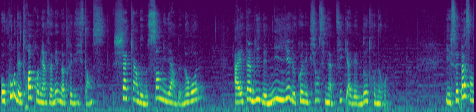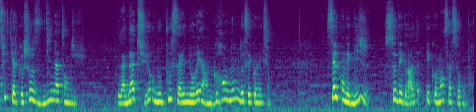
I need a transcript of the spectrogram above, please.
Au cours des trois premières années de notre existence, chacun de nos 100 milliards de neurones a établi des milliers de connexions synaptiques avec d'autres neurones. Il se passe ensuite quelque chose d'inattendu. La nature nous pousse à ignorer un grand nombre de ces connexions. Celles qu'on néglige se dégradent et commencent à se rompre.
